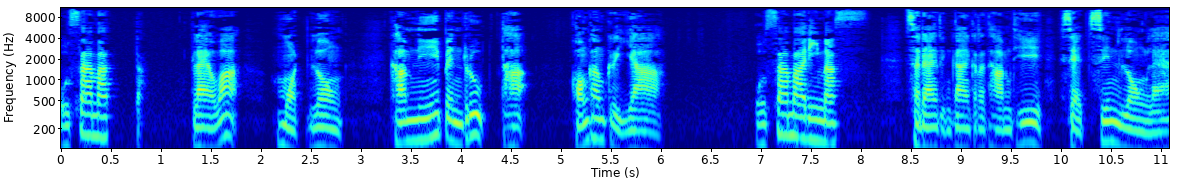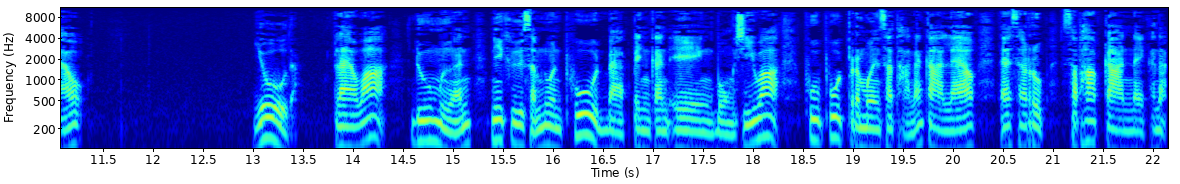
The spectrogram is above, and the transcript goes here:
収まった。 แปลว่า หมดลง คำนี้เป็นรูปทะของคำกริยา 収まります。 แสดงถึงการกระทำที่เสร็จสิ้นลงแล้ว ようだ。 แปลว่า ดูเหมือนนี่คือสำนวนพูดแบบเป็นกันเอง บ่งชี้ว่าผู้พูดประเมินสถานการณ์แล้ว และสรุปสภาพการในขณะ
